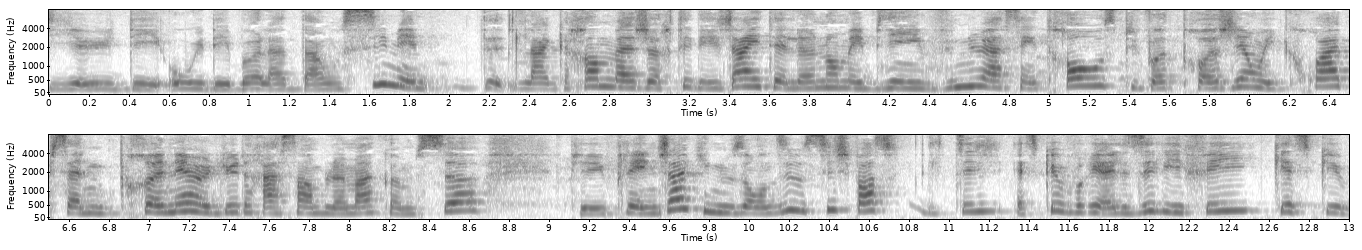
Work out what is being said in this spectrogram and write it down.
il y a eu des hauts et des bas là-dedans aussi, mais la grande majorité des gens étaient là, non, mais bienvenue à Sainte-Rose, puis votre projet, on y croit, puis ça nous prenait un lieu de rassemblement comme ça. Puis il y a eu plein de gens qui nous ont dit aussi, je pense, est-ce que vous réalisez, les filles, qu'est-ce que,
